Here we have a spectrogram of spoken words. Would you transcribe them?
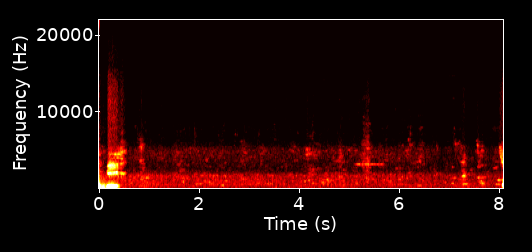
এমবি তো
